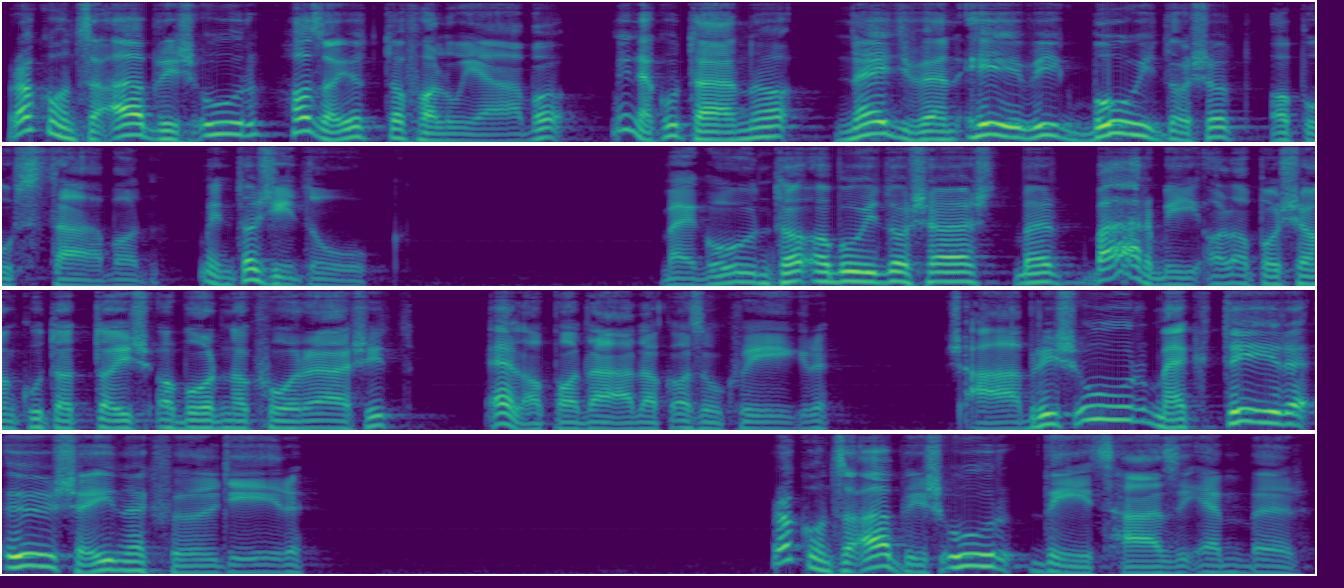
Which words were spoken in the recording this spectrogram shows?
Rakonca Ábris úr hazajött a falujába, minek utána negyven évig bújdosott a pusztában, mint a zsidók. Megunta a bújdosást, mert bármi alaposan kutatta is a bornak forrásit, elapadának azok végre, s Ábris úr megtére őseinek földjére. Rakonca Ábris úr décházi ember.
